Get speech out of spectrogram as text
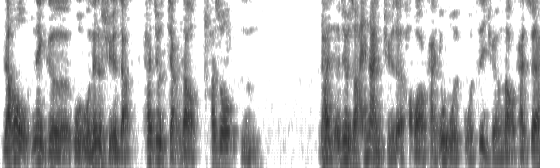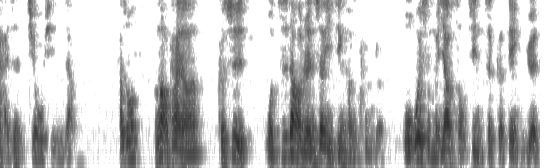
然后那个我我那个学长他就讲到，他说嗯，他就说哎，那你觉得好不好看？因为我我自己觉得很好看，虽然还是很揪心这样。他说很好看啊，可是我知道人生已经很苦了。我为什么要走进这个电影院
